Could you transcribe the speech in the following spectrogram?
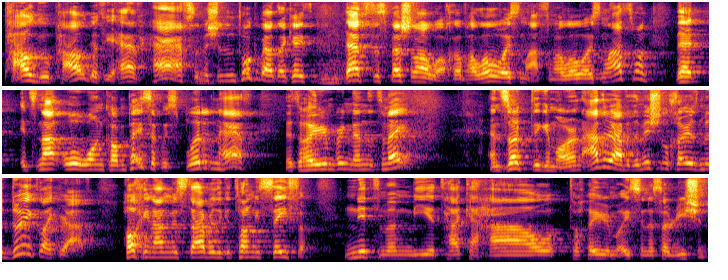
Palgu, Palgu, if you have half, the Mishnah didn't talk about that case. That's the special halacha of halol ois and latzman, halol ois and latzman, that it's not all one korban pesach. We split it in half. The Tahirim bring then the Tamei. And Zok the Gemara, and other Rabbi, the Mishnah is meduyik like Rav. Hochinan mistaber the Ketani Seifa nitma miyat hakahal tohirim oisin as harishin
